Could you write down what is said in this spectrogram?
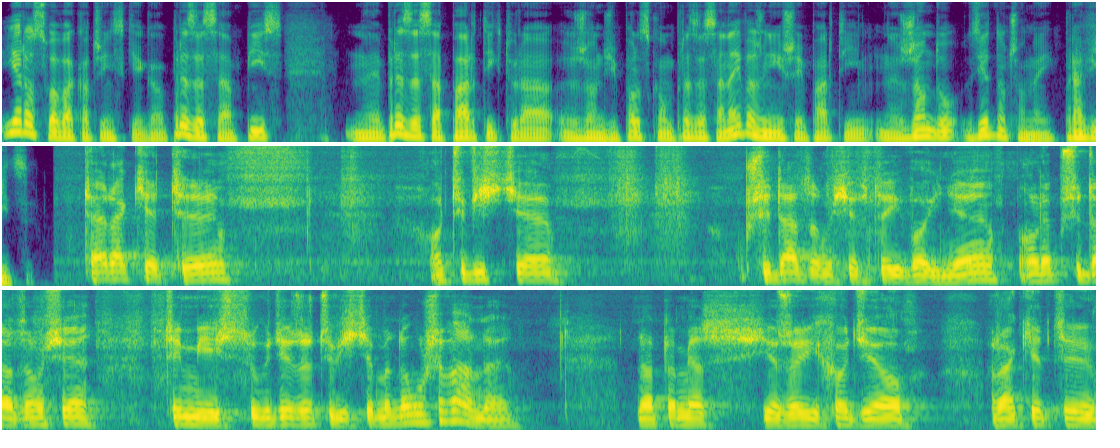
Jarosława Kaczyńskiego, prezesa PiS, e, prezesa partii, która rządzi Polską, prezesa najważniejszej partii rządu Zjednoczonej Prawicy. Te rakiety oczywiście przydadzą się w tej wojnie, ale przydadzą się w tym miejscu, gdzie rzeczywiście będą używane. Natomiast jeżeli chodzi o rakiety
